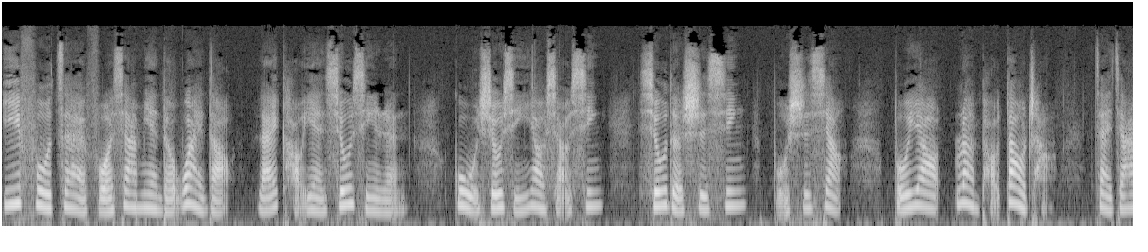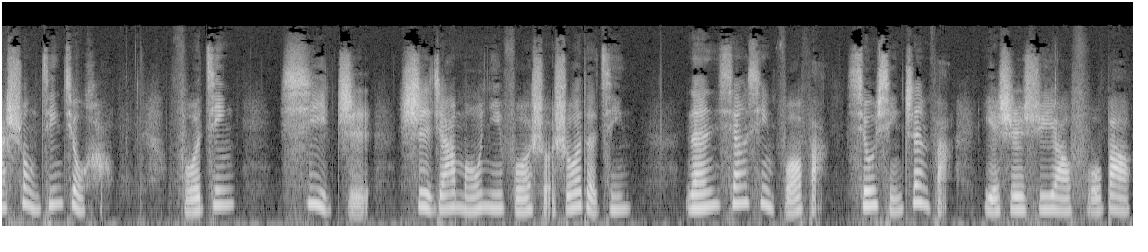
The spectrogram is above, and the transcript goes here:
依附在佛下面的外道来考验修行人，故修行要小心，修的是心，不是相，不要乱跑道场，在家诵经就好。佛经，系指。释迦牟尼佛所说的经，能相信佛法、修行正法，也是需要福报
